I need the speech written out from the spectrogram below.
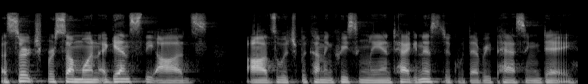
a search for someone against the odds, odds which become increasingly antagonistic with every passing day.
